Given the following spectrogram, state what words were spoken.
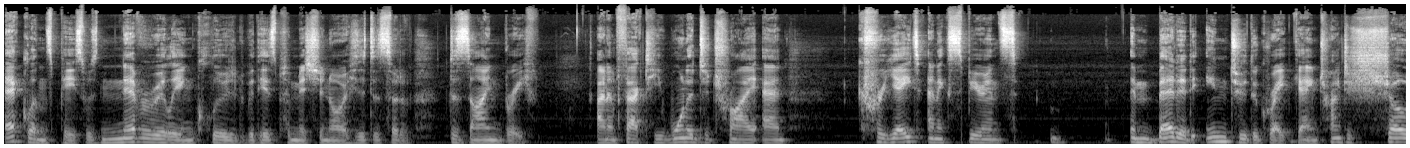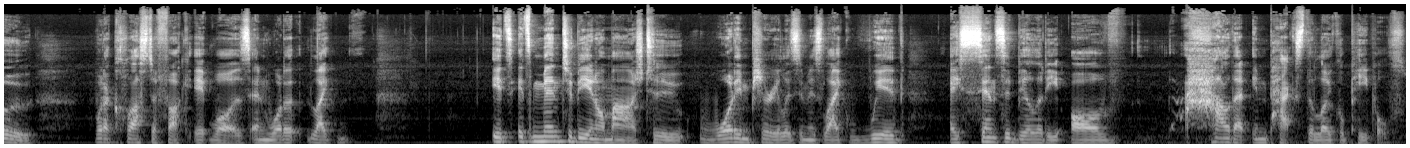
Eklund's piece was never really included with his permission or his sort of design brief. And in fact, he wanted to try and create an experience embedded into the great game, trying to show what a clusterfuck it was and what a like it's it's meant to be an homage to what imperialism is like with a sensibility of how that impacts the local peoples.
